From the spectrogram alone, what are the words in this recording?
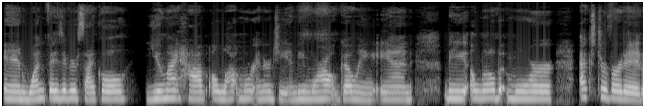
in one phase of your cycle, you might have a lot more energy and be more outgoing and be a little bit more extroverted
